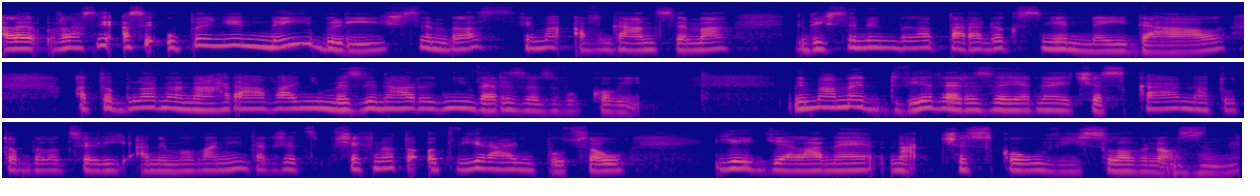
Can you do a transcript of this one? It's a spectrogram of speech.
Ale vlastně asi úplně nejblíž jsem byla s těma Afgáncema, když jsem jim byla paradoxně nejdál a to bylo na nahrávání mezinárodní verze zvukový. My máme dvě verze, jedna je česká, na tuto bylo celý animovaný, takže všechno to otvírání pusou je dělané na českou výslovnost. Mm-hmm.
